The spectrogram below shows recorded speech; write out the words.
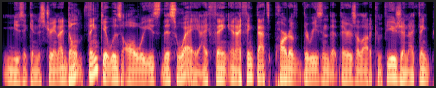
music industry. And I don't think it was always this way. I think and I think that's part of the reason that there's a lot of confusion. I think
